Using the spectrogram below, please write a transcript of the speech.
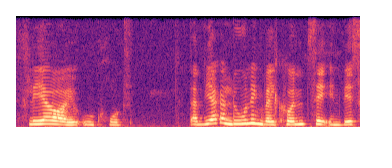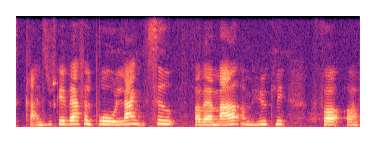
flereårige ukrudt, der virker luning vel kun til en vis grænse. Du skal i hvert fald bruge lang tid og være meget omhyggelig for at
